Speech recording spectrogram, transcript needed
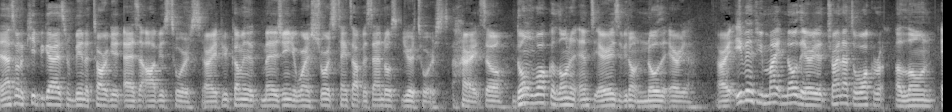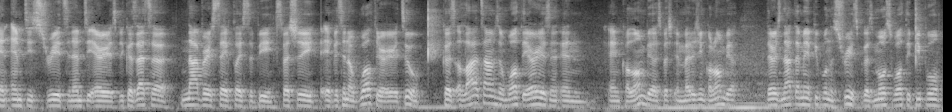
And that's to keep you guys from being a target as an obvious tourist. All right, if you're coming to Medellin, you're wearing shorts, tank top, and sandals, you're a tourist. All right, so don't walk alone in empty areas if you don't know the area. All right, even if you might know the area, try not to walk alone in empty streets and empty areas because that's a not very safe place to be, especially if it's in a wealthy area too. Because a lot of times in wealthy areas in, in, in Colombia, especially in Medellin, Colombia, there's not that many people in the streets because most wealthy people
